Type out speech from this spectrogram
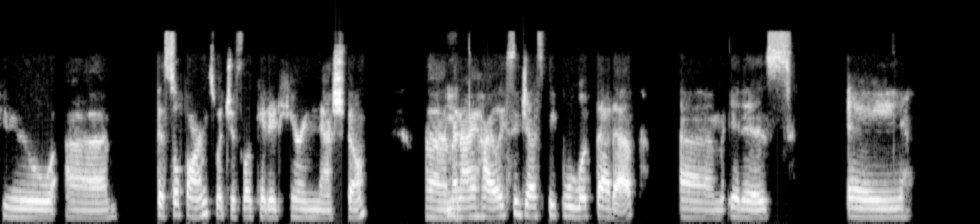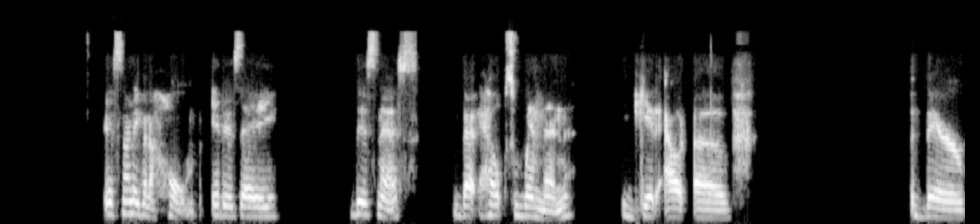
to uh, Thistle Farms, which is located here in Nashville. Um. And I highly suggest people look that up. Um, it is a, it's not even a home, it is a business that helps women get out of their,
